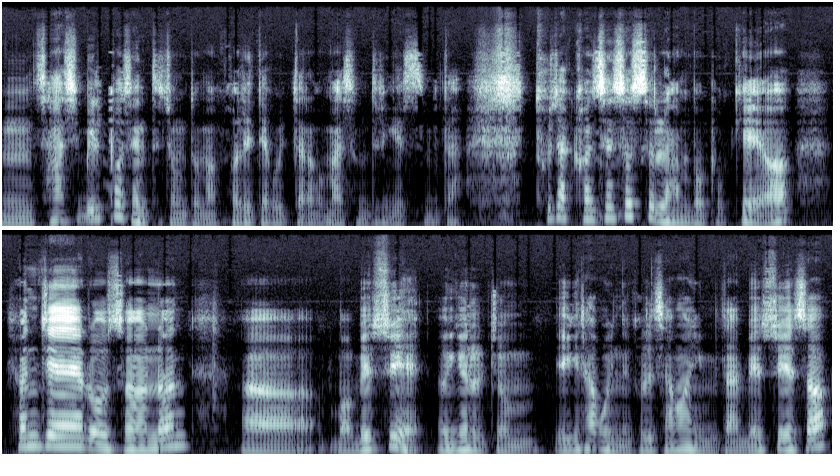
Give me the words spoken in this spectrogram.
음, 41% 정도만 거래되고 있다고 말씀드리겠습니다. 투자 컨센서스를 한번 볼게요. 현재로서는 어, 뭐 매수의 의견을 좀 얘기를 하고 있는 그런 상황입니다. 매수에서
